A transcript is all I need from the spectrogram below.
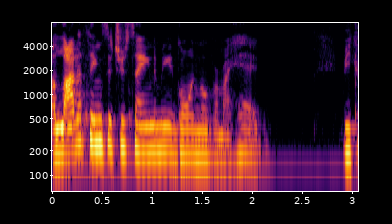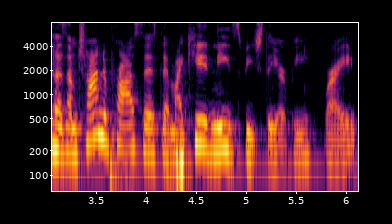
A lot of things that you're saying to me are going over my head because I'm trying to process that my kid needs speech therapy, right?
